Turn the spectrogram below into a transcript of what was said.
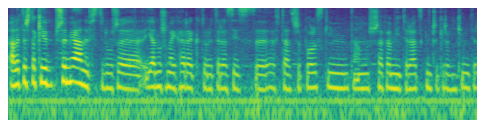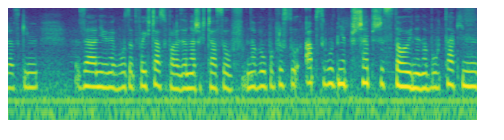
Ale też takie przemiany w stylu, że Janusz Majcherek, który teraz jest e, w Teatrze Polskim, tam szefem literackim czy kierownikiem literackim, za, nie wiem jak było za twoich czasów, ale za naszych czasów, no był po prostu absolutnie przeprzystojny, no był takim,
